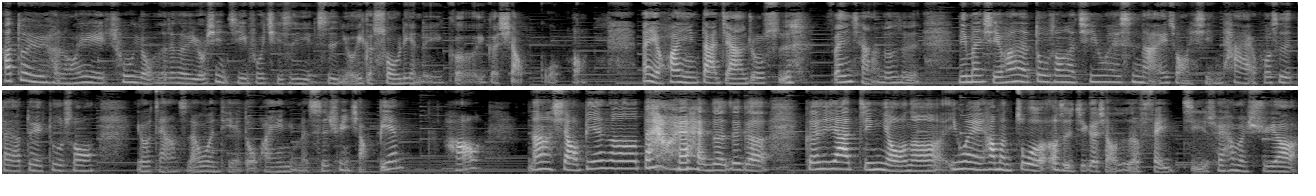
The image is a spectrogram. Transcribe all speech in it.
它对于很容易出油的这个油性肌肤，其实也是有一个收敛的一个一个效果哦。那也欢迎大家就是 分享，就是你们喜欢的杜松的气味是哪一种形态，或是大家对杜松有怎样子的问题，也都欢迎你们私讯小编。好。那小编呢 带回来的这个科西嘉精油呢，因为他们坐了二十几个小时的飞机，所以他们需要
